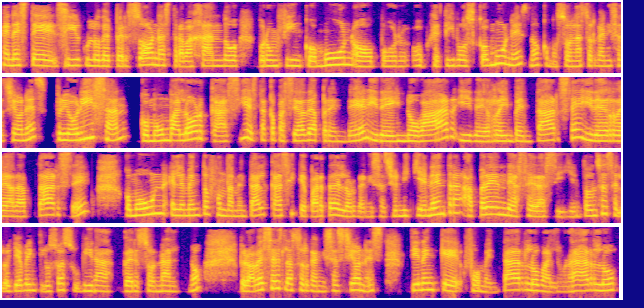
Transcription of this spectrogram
En este círculo de personas trabajando por un fin común o por objetivos comunes, ¿no? Como son las organizaciones, priorizan como un valor casi esta capacidad de aprender y de innovar y de reinventarse y de readaptarse como un elemento fundamental casi que parte de la organización. Y quien entra aprende a ser así y entonces se lo lleva incluso a su vida personal, ¿no? Pero a veces las organizaciones tienen que fomentarlo, valorarlo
